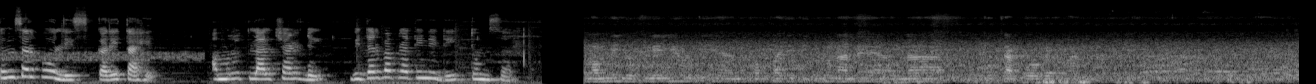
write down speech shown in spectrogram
तुमसर पोलीस करीत आहेत. अमृतलाल चार्डे विदर्भ प्रतिनिधी तुमसर. मम्मी झोपलेली होती आणि पप्पाजी तिकडून आले. आणि चाकू वगैरे मारले अ, हत्यार काय होतं हत्यार असं कोणाचं पाहिलं नाही पण सांगत होते ते तलवार वगैरे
